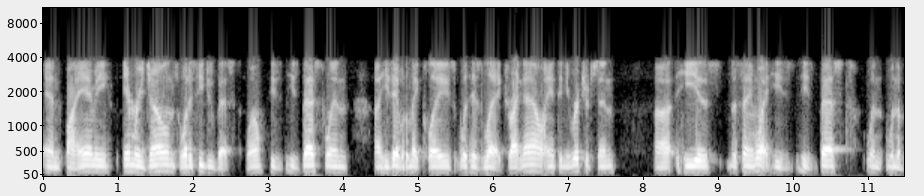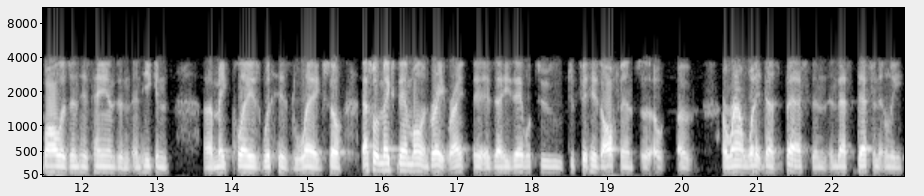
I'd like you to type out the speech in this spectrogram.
and Miami. Emory Jones, what does he do best? Well, he's he's best when uh, he's able to make plays with his legs. Right now, Anthony Richardson, uh, he is the same way. He's he's best when when the ball is in his hands and and he can uh, make plays with his legs. So that's what makes Dan Mullen great, right? Is that he's able to to fit his offense of, of around what it does best, and, and that's definitely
